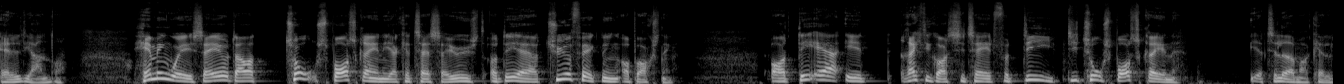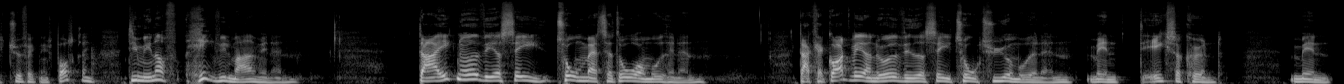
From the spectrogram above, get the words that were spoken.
alle de andre? Hemingway sagde jo, der var to sportsgrene, jeg kan tage seriøst, og det er tyrefægtning og boksning. Og det er et rigtig godt citat, fordi de to sportsgrene, jeg tillader mig at kalde tyrefægtning sportsgren, de minder helt vildt meget om hinanden. Der er ikke noget ved at se to matadorer mod hinanden. Der kan godt være noget ved at se to tyre mod hinanden, men det er ikke så kønt. Men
